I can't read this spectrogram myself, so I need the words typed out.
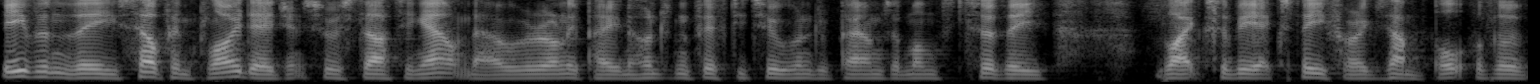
Even the self-employed agents who are starting out now, who are only paying 150, 200 pounds a month to the likes of EXP, for example, other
